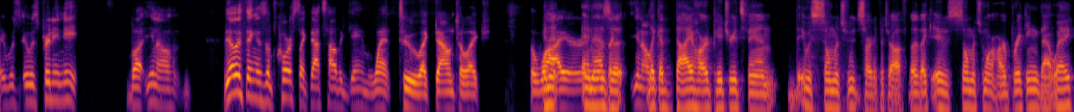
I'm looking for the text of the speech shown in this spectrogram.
it was it was pretty neat but you know the other thing is of course like that's how the game went too like down to like the wire and it as like, a- you know like a diehard Patriots fan. It was so much. Sorry to cut you off, but like it was so much more heartbreaking that way.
